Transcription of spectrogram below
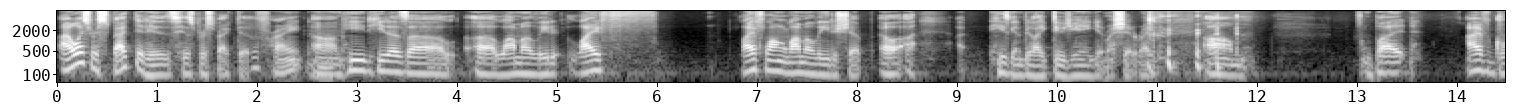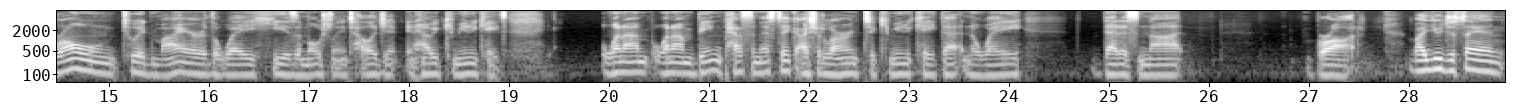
I always respected his his perspective. Right? Um, he he does a, a llama leader life lifelong llama leadership. Uh, he's gonna be like, dude, you ain't getting my shit right. um, but I've grown to admire the way he is emotionally intelligent and how he communicates. When I'm when I'm being pessimistic, I should learn to communicate that in a way that is not broad. By you just saying,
